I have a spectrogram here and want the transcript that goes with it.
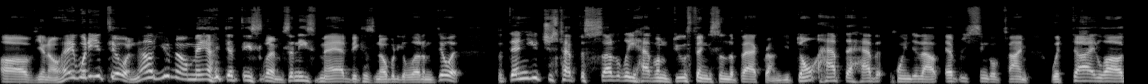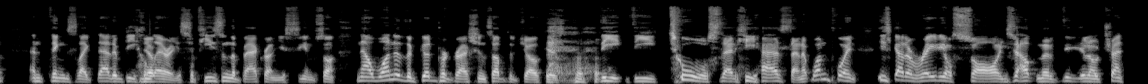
of, you know, hey, what are you doing? Now, you know me, I get these limbs. And he's mad because nobody let him do it. But then you just have to subtly have him do things in the background. You don't have to have it pointed out every single time with dialogue and things like that. It'd be Yep. hilarious if he's in the background. You see him song. Now, one of the good progressions of the joke is the the tools that he has. Then at one point, he's got a radial saw. He's out in the you know trying,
